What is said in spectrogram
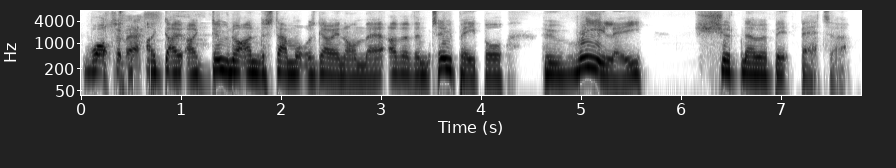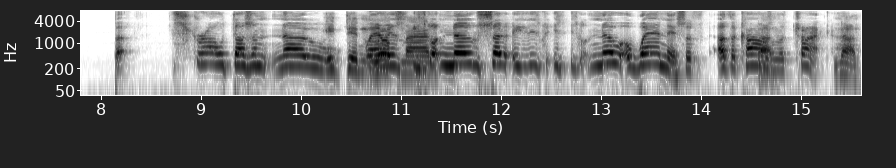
What a mess! I, do, I do not understand what was going on there, other than two people who really should know a bit better. But Stroll doesn't know. He didn't where look, is- man. He's got no so. He's, he's he's got no awareness of other cars None. on the track. None.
